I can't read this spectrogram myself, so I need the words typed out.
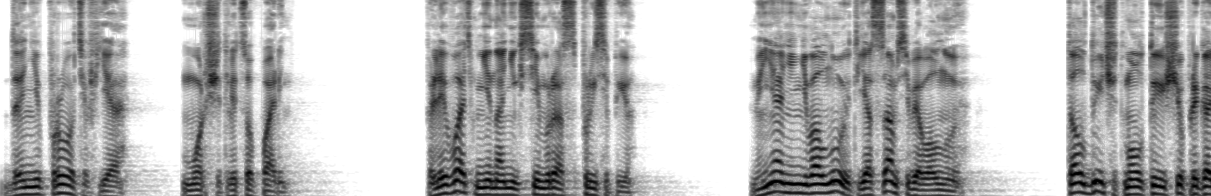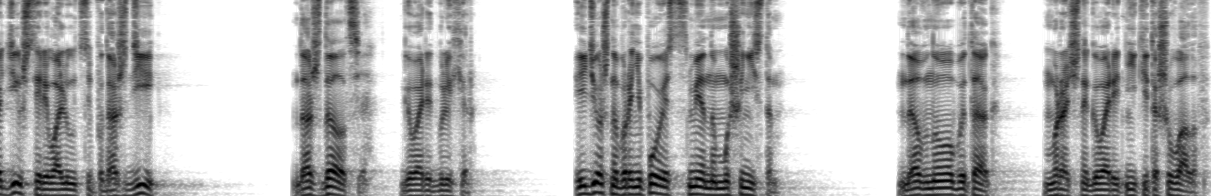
Да не против я, морщит лицо парень. Плевать мне на них семь раз с присыпью. Меня они не волнуют, я сам себя волную. Толдычит, мол, ты еще пригодишься революции, подожди. Дождался говорит Блюхер. «Идешь на бронепоезд сменным машинистом». «Давно бы так», — мрачно говорит Никита Шувалов.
